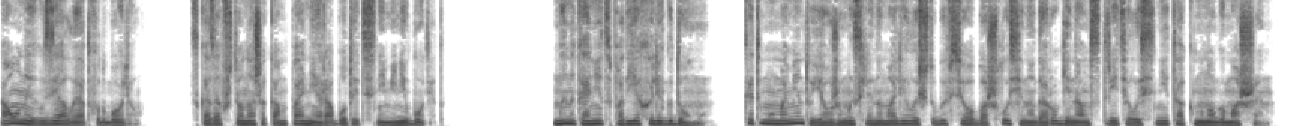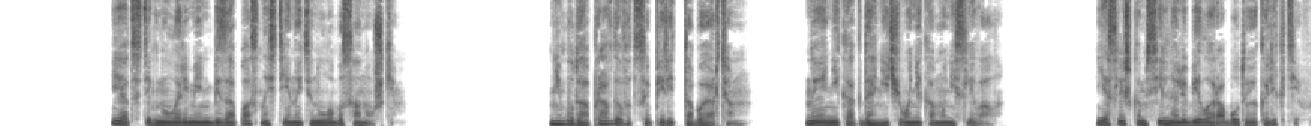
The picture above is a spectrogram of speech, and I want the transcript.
А он их взял и отфутболил, сказав, что наша компания работать с ними не будет. Мы, наконец, подъехали к дому. К этому моменту я уже мысленно молилась, чтобы все обошлось, и на дороге нам встретилось не так много машин. Я отстегнула ремень безопасности и натянула босоножки. Не буду оправдываться перед тобой, Артём, но я никогда ничего никому не сливала. Я слишком сильно любила работу и коллектив,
